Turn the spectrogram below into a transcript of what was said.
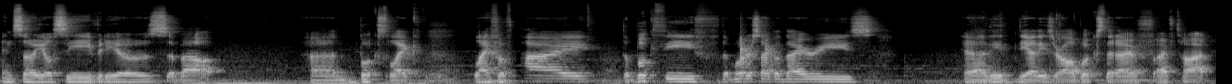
And so you'll see videos about uh, books like Life of Pi, The Book Thief, The Motorcycle Diaries. Uh, the, yeah, these are all books that I've I've taught.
